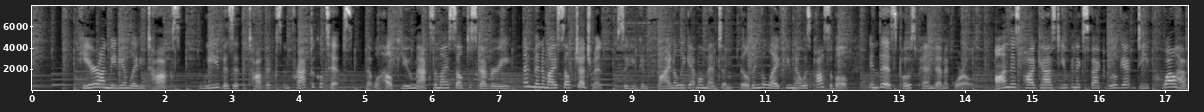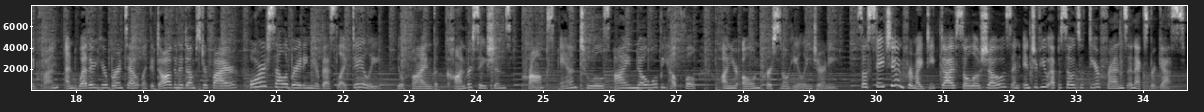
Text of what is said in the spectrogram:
Here on Medium Lady Talks, we visit the topics and practical tips that will help you maximize self discovery and minimize self judgment so you can finally get momentum building the life you know is possible in this post pandemic world. On this podcast, you can expect we'll get deep while having fun, and whether you're burnt out like a dog in a dumpster fire or celebrating your best life daily, you'll find the conversations, prompts, and tools I know will be helpful on your own personal healing journey. So stay tuned for my deep dive solo shows and interview episodes with dear friends and expert guests.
